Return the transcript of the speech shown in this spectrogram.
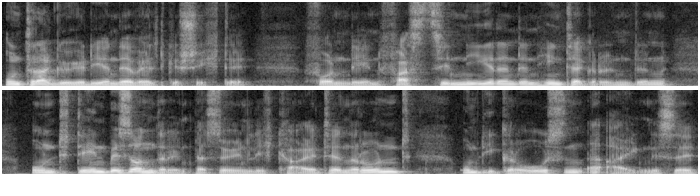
und Tragödien der Weltgeschichte von den faszinierenden Hintergründen und den besonderen Persönlichkeiten rund um die großen Ereignisse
